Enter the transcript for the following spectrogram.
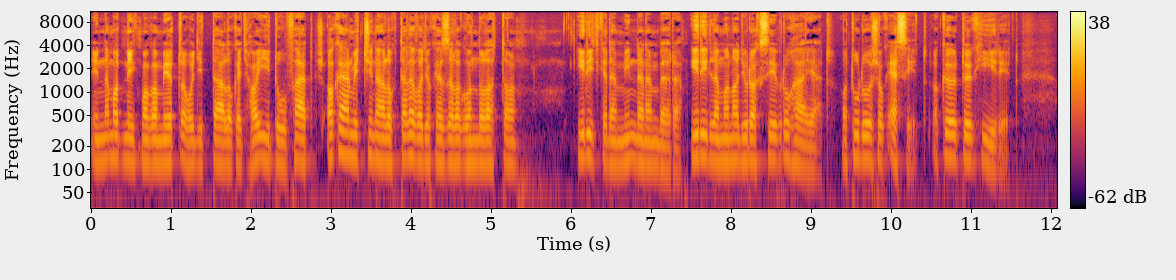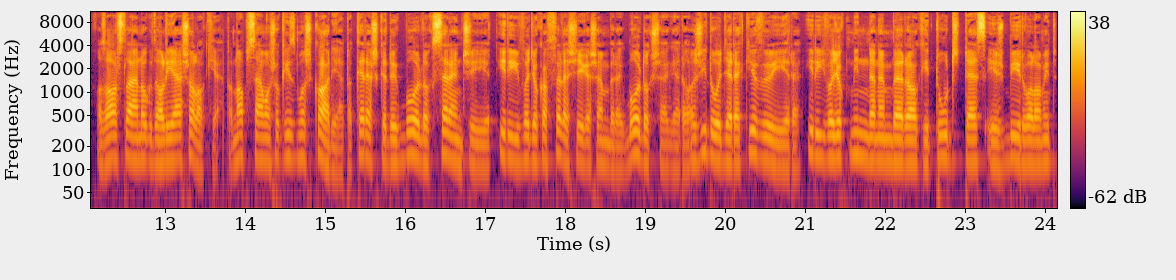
Én nem adnék magamért, ahogy itt állok egy hajító fát, és akármit csinálok, tele vagyok ezzel a gondolattal. Irigykedem minden emberre. Irigylem a nagyurak szép ruháját, a tudósok eszét, a költők hírét, az arszlánok daliás alakját, a napszámosok izmos karját, a kereskedők boldog szerencséjét, irigy vagyok a feleséges emberek boldogságára, a zsidó gyerek jövőjére, irigy vagyok minden emberre, aki tud, tesz és bír valamit,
